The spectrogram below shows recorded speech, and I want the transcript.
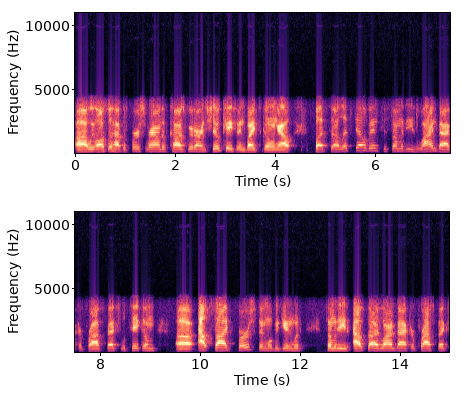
Uh, we also have the first round of College Gridiron Showcase invites going out. But uh, let's delve into some of these linebacker prospects. We'll take them uh, outside first, and we'll begin with some of these outside linebacker prospects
